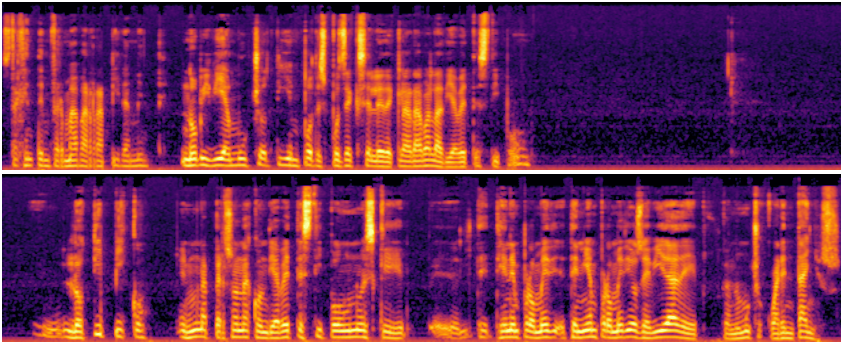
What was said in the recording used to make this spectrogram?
esta gente enfermaba rápidamente. No vivía mucho tiempo después de que se le declaraba la diabetes tipo 1. Lo típico en una persona con diabetes tipo 1 es que eh, tienen tenían promedios de vida de, cuando mucho, 40 años.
